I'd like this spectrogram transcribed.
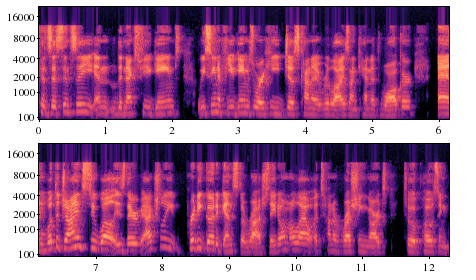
consistency in the next few games. We've seen a few games where he just kind of relies on Kenneth Walker. And what the Giants do well is they're actually pretty good against the rush. They don't allow a ton of rushing yards to opposing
